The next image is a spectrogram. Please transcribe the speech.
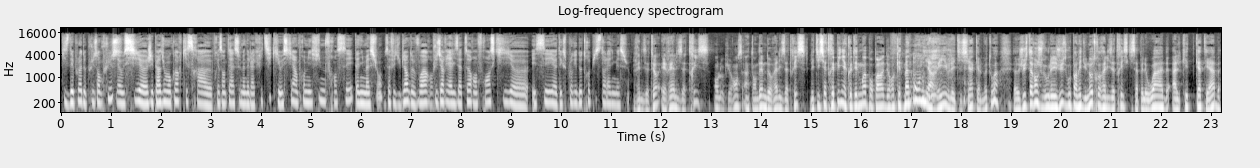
qui se déploie de plus en plus. Il y a aussi euh, J'ai perdu mon corps qui sera présenté à la semaine de la critique, qui est aussi un premier film français d'animation. Ça fait du bien de voir plusieurs réalisateurs en France qui euh, essaient d'explorer d'autres pistes dans l'animation. réalisateur et réalisatrice, en l'occurrence, un tandem de réalisatrices. Laetitia Trépigne à côté de moi pour parler de Rocketman. On y arrive, Laetitia, calme-toi. Euh, juste avant, je voulais juste vous parler d'une autre réalisatrice qui s'appelle Wad Al-Kateab,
